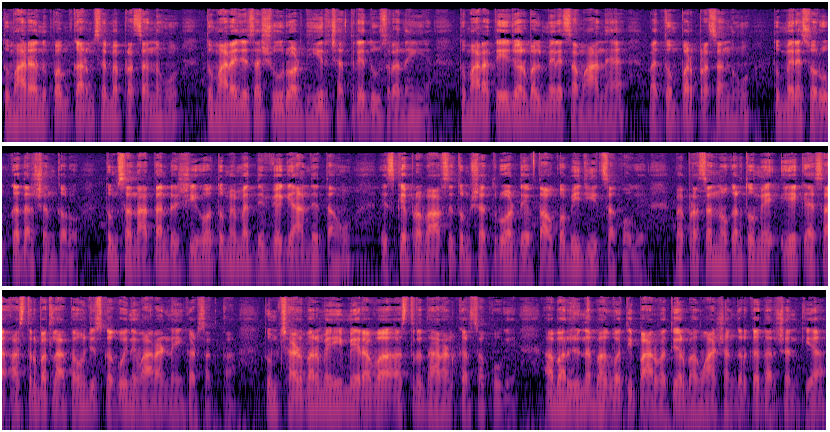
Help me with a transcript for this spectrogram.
तुम्हारे अनुपम कर्म से मैं प्रसन्न हूँ। तुम्हारे जैसा शूर और धीर क्षत्रिय दूसरा नहीं है। तुम्हारा तेज और बल मेरे समान है। मैं तुम पर प्रसन्न हूँ। तुम मेरे स्वरूप का दर्शन करो। तुम सनातन ऋषि हो, तुम्हें मैं दिव्य ज्ञान देता हूँ। इसके प्रभाव से तुम शत्रु और देवताओं को भी जीत सकोगे। मैं प्रसन्न होकर तुम्हें एक ऐसा अस्त्र बतलाता हूँ, जिसका कोई निवारण नहीं कर सकता। तुम क्षण भर में ही मेरा वह अस्त्र धारण कर सकोगे। अब अर्जुन ने भगवती, पार्वती और भगवान शंकर का दर्शन किया।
